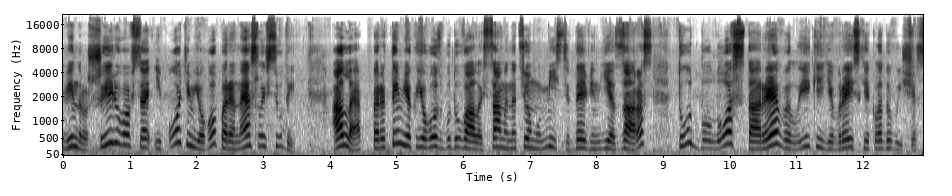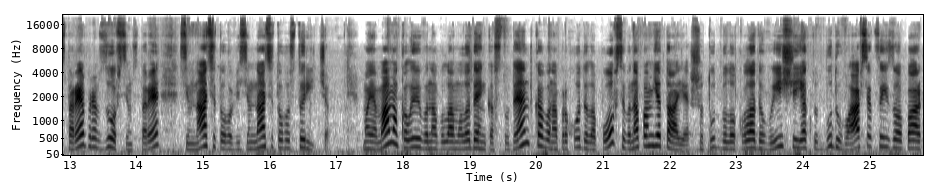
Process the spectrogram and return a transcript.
він розширювався і потім його перенесли сюди. Але перед тим як його збудували саме на цьому місці, де він є зараз, тут було старе велике єврейське кладовище. Старе, прям зовсім старе 17-18 сторіччя. Моя мама, коли вона була молоденька студентка, вона проходила повз і вона пам'ятає, що тут було кладовище, як тут будувався цей зоопарк,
